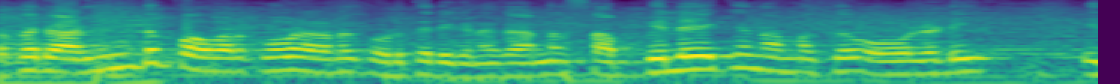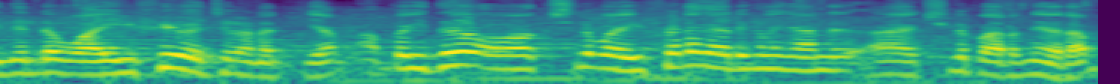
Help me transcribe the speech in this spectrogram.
അപ്പോൾ രണ്ട് പവർ കോഡാണ് കൊടുത്തിരിക്കുന്നത്. കാരണം സബിലേക്ക് നമുക്ക് ഓൾറെഡി ഇതിന്റെ വൈഫൈ വെച്ച് കണക്ട് ചെയ്യാം. അപ്പോൾ ഇത് ആക്ച്വലി വൈഫൈയുടെ കാര്യങ്ങൾ ഞാൻ ആക്ച്വലി പറഞ്ഞുതരാം.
